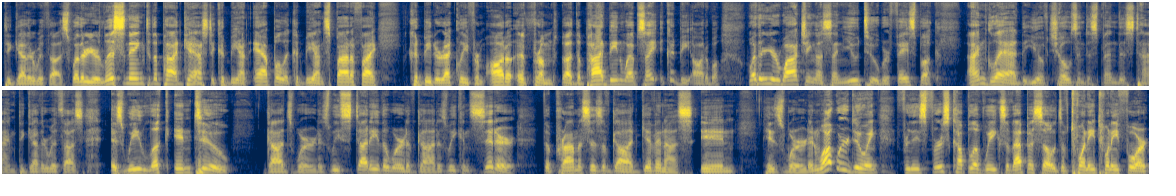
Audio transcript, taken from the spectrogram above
together with us. Whether you're listening to the podcast, it could be on Apple, it could be on Spotify, it could be directly from auto, uh, from uh, the Podbean website, it could be Audible. Whether you're watching us on YouTube or Facebook, I'm glad that you have chosen to spend this time together with us as we look into God's Word, as we study the Word of God, as we consider the promises of God given us in his word. And what we're doing for these first couple of weeks of episodes of 2024,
